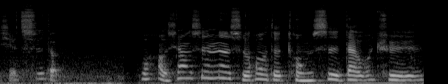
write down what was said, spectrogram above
些吃的。我好像是那时候的同事带我去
